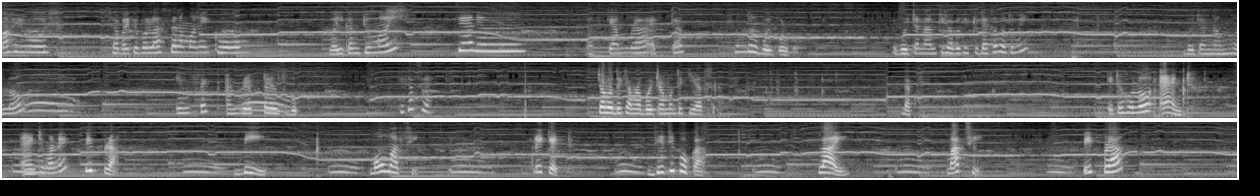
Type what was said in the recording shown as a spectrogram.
মাহিরুষ সবাইকে বলো আসসালামু আলাইকুম। ওয়েলকাম টু মাই চ্যানেল আজকে আমরা একটা সুন্দর বই পড়ব। এই বইটার নাম কি সবাইকে একটু দেখাবো তুমি? বইটার নাম হলো ইনসেক্ট অ্যান্ড রেপটাইলস বুক ঠিক আছে? চলো দেখি আমরা বইটার মধ্যে কি আছে। দেখো। এটা হলো অ্যান্ট অ্যান্ট মানে পিঁপড়া। বি মৌমাছি। ক্রিকেট ঝিঝি পোকা ফ্লাই মাছি পিঁপড়া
